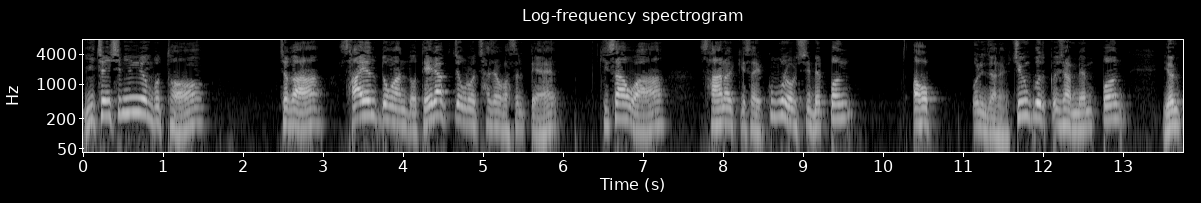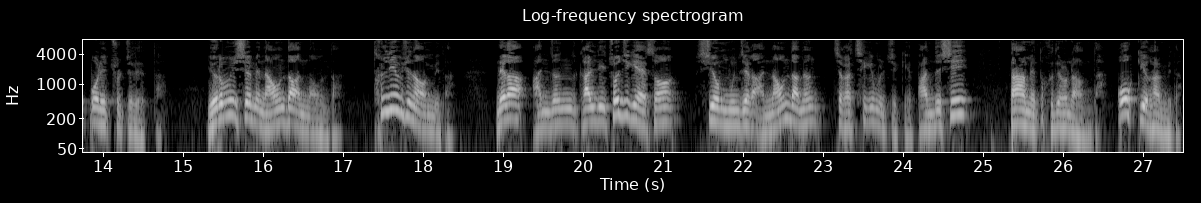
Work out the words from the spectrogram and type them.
2016년부터 제가 4년 동안도 대략적으로 찾아봤을 때 기사와 산업기사의 구분 없이 몇 번? 아홉 번이잖아요. 지금까지 한 몇 번? 열 번이 출제됐다. 여러분 시험에 나온다 안 나온다? 틀림없이 나옵니다. 내가 안전관리 조직에서 시험 문제가 안 나온다면 제가 책임을 질게요. 반드시 다음에 또 그대로 나온다. 꼭 기억합니다.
